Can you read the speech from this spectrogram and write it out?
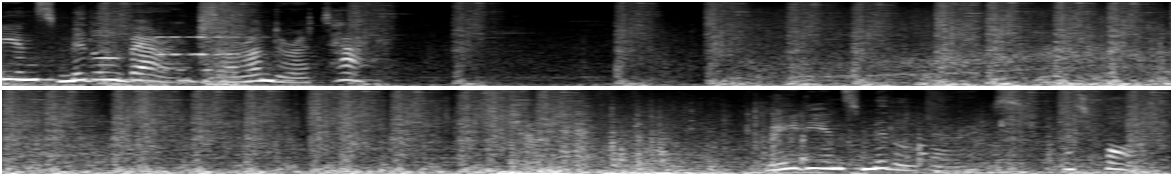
Radiant's middle barracks are under attack. Radiant's middle barracks has fallen.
